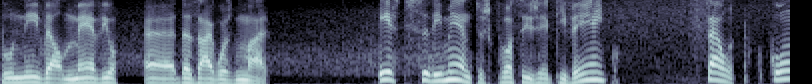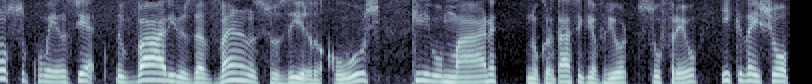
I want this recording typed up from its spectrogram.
do nível médio uh, das águas do mar. Estes sedimentos que vocês aqui veem são consequência de vários avanços e recuos que o mar no Cretácico Inferior sofreu e que deixou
